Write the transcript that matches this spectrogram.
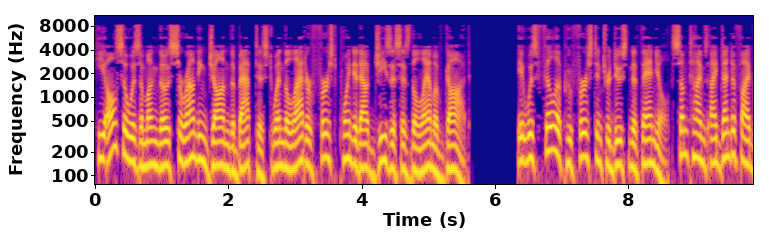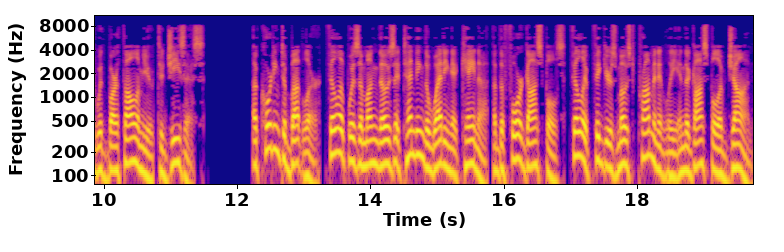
He also was among those surrounding John the Baptist when the latter first pointed out Jesus as the Lamb of God. It was Philip who first introduced Nathanael sometimes identified with Bartholomew to Jesus. According to Butler, Philip was among those attending the wedding at Cana. Of the four Gospels, Philip figures most prominently in the Gospel of John.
